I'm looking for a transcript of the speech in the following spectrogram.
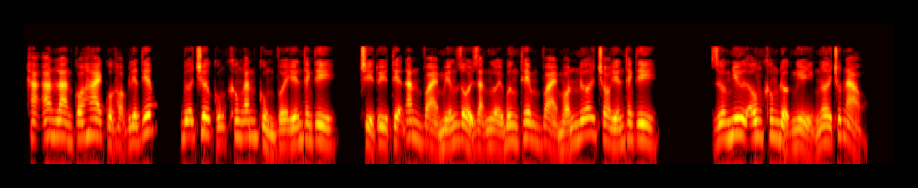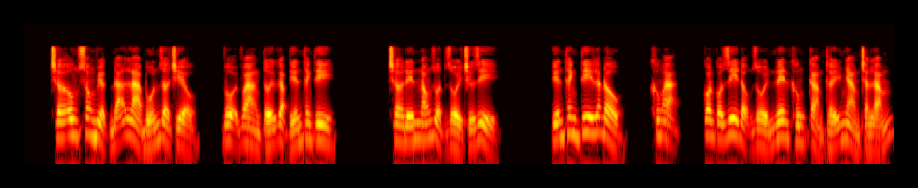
Hạ an lan có hai cuộc họp liên tiếp bữa trưa cũng không ăn cùng với yến thanh ti, chỉ tùy tiện ăn vài miếng rồi dặn người bưng thêm vài món nữa cho yến thanh ti. Dường như ông không được nghỉ ngơi chút nào. Chờ ông xong việc đã là bốn giờ chiều, vội vàng tới gặp yến thanh ti. Chờ đến nóng ruột rồi chứ gì? Yến thanh ti lắc đầu, không ạ, con có di động rồi nên không cảm thấy nhàm chán lắm.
